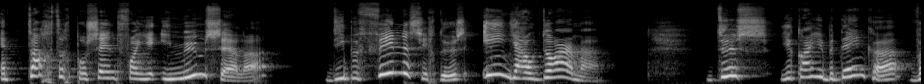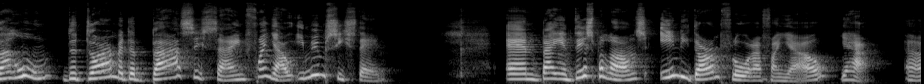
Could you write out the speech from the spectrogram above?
En 80% van je immuuncellen, die bevinden zich dus in jouw darmen. Dus je kan je bedenken waarom de darmen de basis zijn van jouw immuunsysteem. En bij een disbalans in die darmflora van jou, ja, uh,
